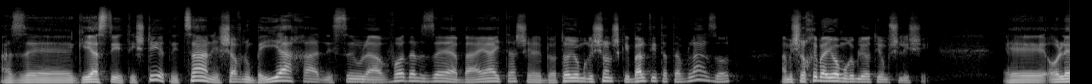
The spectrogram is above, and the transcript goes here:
אז uh, גייסתי את אשתי, את ניצן, ישבנו ביחד, ניסינו לעבוד על זה. הבעיה הייתה שבאותו יום ראשון שקיבלתי את הטבלה הזאת, המשלוחים היו אמורים להיות יום שלישי. Uh, עולה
